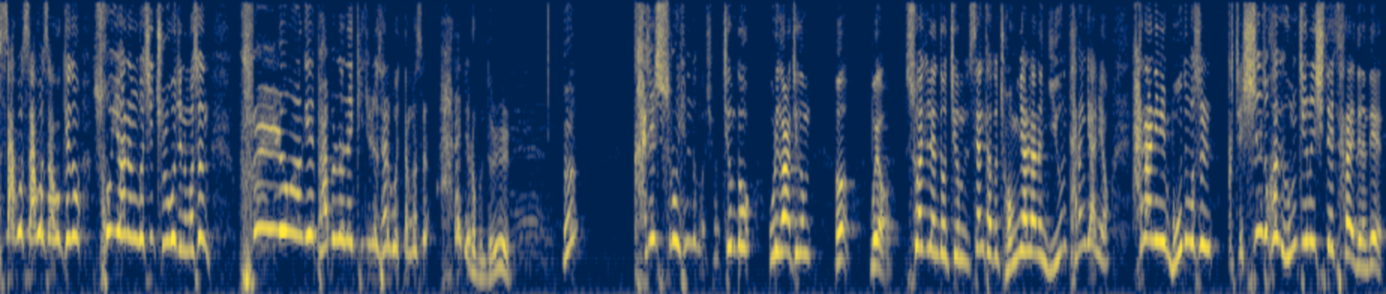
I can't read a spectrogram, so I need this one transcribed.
싸고 싸고 싸고 계속 소유하는 것이 줄고지는 것은 훌륭하게 바빌론의 기준에 살고 있다는 것을 알아야 돼, 여러분들. 어? 가질수록 힘든 것이야. 지금도 우리가 지금 어 뭐요 스와질랜드 지금 센터도 정리하려는 이유는 다른 게 아니에요. 하나님이 모든 것을 그치, 신속하게 움직이는 시대에 살아야 되는데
